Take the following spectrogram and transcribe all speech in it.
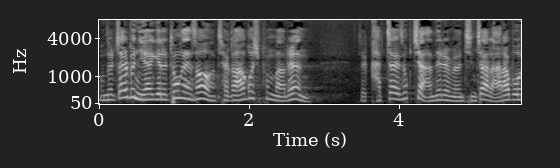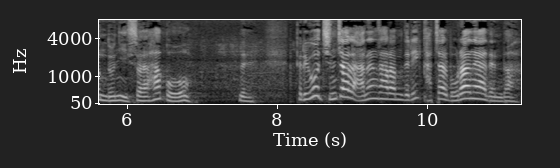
오늘 짧은 이야기를 통해서 제가 하고 싶은 말은 가짜에 속지 않으려면 진짜를 알아본 눈이 있어야 하고 네. 그리고 진짜를 아는 사람들이 가짜를 몰아내야 된다.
